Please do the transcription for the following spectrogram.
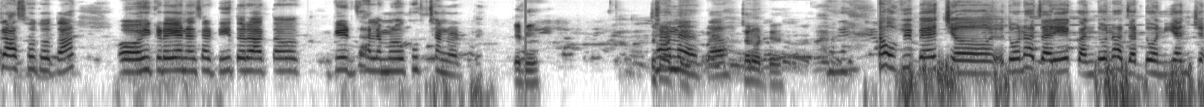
त्रास होत होता अ, इकडे येण्यासाठी. तर आता गेट झाल्यामुळे खूप छान वाटते कसं छान वाटतंय? वाटतंय. दहावी बॅच दोन हजार एक आणि दोन हजार दोन यांच्या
